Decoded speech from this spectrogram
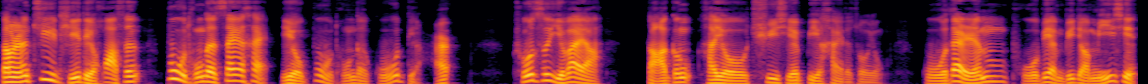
当然具体得划分，不同的灾害也有不同的鼓点儿。除此以外啊，打更还有驱邪避害的作用。古代人普遍比较迷信，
